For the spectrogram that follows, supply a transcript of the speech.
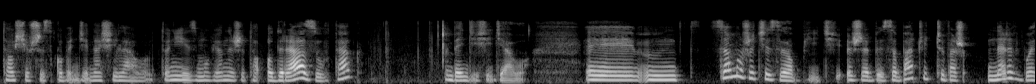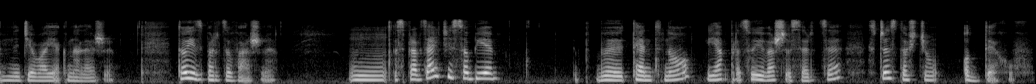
To się wszystko będzie nasilało. To nie jest mówione, że to od razu, tak? Będzie się działo. E, co możecie zrobić, żeby zobaczyć, czy wasz nerw błędny działa jak należy? To jest bardzo ważne. Mm, sprawdzajcie sobie y, tętno, jak pracuje wasze serce z częstością oddechów,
